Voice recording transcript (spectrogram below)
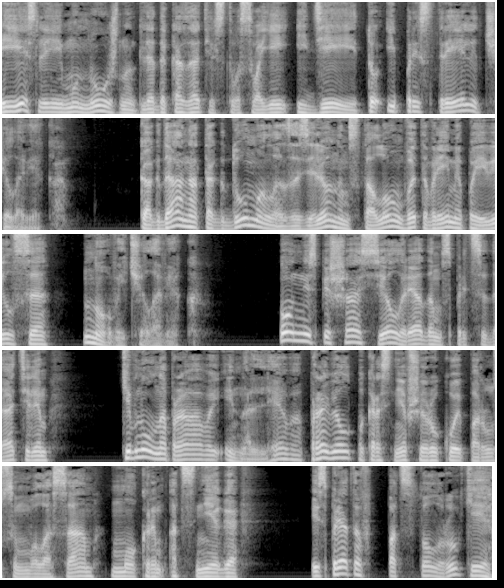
И если ему нужно для доказательства своей идеи, то и пристрелит человека. Когда она так думала, за зеленым столом в это время появился новый человек. Он не спеша сел рядом с председателем, кивнул направо и налево, провел покрасневшей рукой по русым волосам, мокрым от снега, и, спрятав под стол руки,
